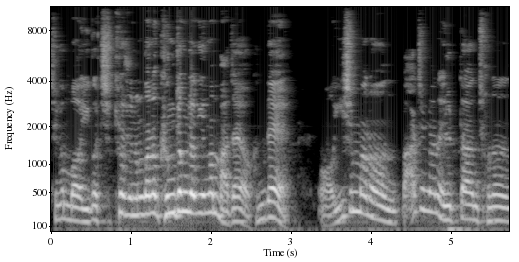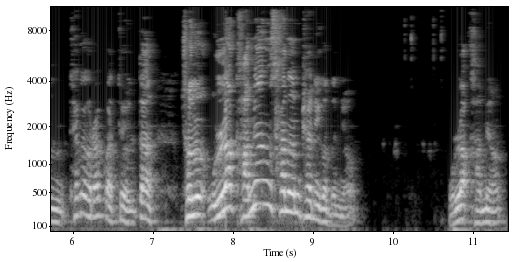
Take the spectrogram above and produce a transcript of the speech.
지금 뭐 이거 지켜주는 거는 긍정적인 건 맞아요. 근데 어 20만원 빠지면 일단 저는 퇴각을 할 것 같아요. 일단 저는 올라가면 사는 편이거든요 올라가면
